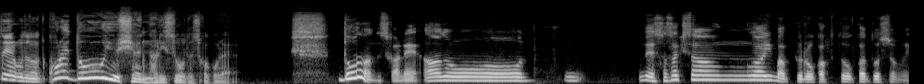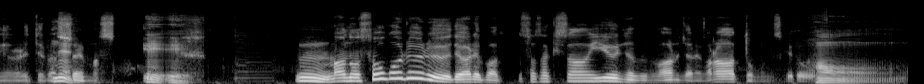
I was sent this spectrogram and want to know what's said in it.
とやることになって、これどういう試合になりそうですか、これ？どうなんですかね。あのーね、佐々木さんは今、プロ格闘家としてもやられてらっしゃいますし、ええ、ええ。うん、あの、総合ルールであれば、佐々木さん有利な部分はあるんじゃないかなと思うんですけど、は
